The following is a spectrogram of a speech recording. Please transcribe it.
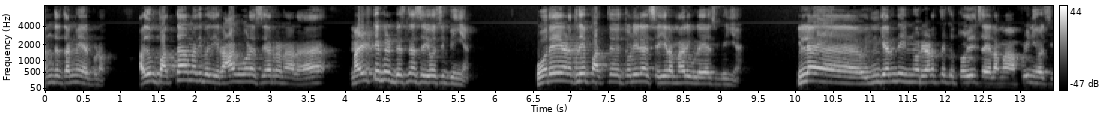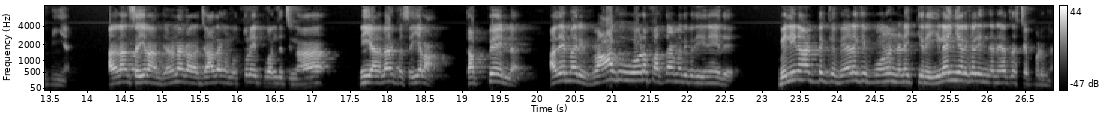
அந்த தன்மை ஏற்படும். அதுவும் பத்தாம் அதிபதி ராகுவோட சேர்றனால மல்டிபிள் பிசினஸ் யோசிப்பீங்க. ஒரே இடத்துலயே பத்து தொழிலை செய்யற மாதிரி உள்ள யோசிப்பீங்க. இல்ல இங்க இருந்து இன்னொரு இடத்துக்கு தொழில் செய்யலாமா அப்படின்னு யோசிப்பீங்க. அதெல்லாம் செய்யலாம். ஜனனகால ஜாதகம் ஒத்துழைப்பு வந்துச்சுன்னா நீ அதெல்லாம் இப்ப செய்யலாம். தப்பே இல்லை. அதே மாதிரி ராகுவோட பத்தாம் அதிபதி இணையுது. வெளிநாட்டுக்கு வேலைக்கு போகணும்னு நினைக்கிற இளைஞர்கள் இந்த நேரத்துல ஸ்டெப் எடுங்க.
